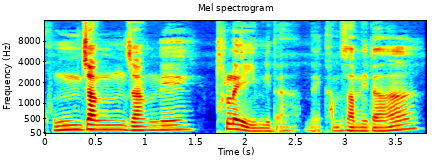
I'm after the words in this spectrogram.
공장장의 플레이입니다. 네, 감사합니다.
